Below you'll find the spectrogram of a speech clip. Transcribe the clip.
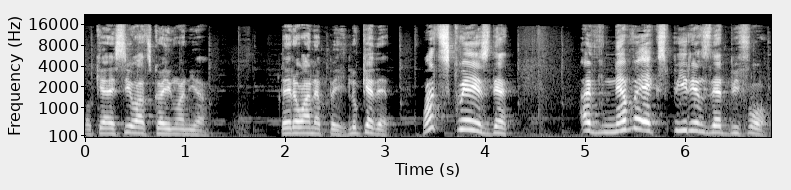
Okay, I see what's going on here. They don't want to pay. Look at that. What square is that? I've never experienced that before.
